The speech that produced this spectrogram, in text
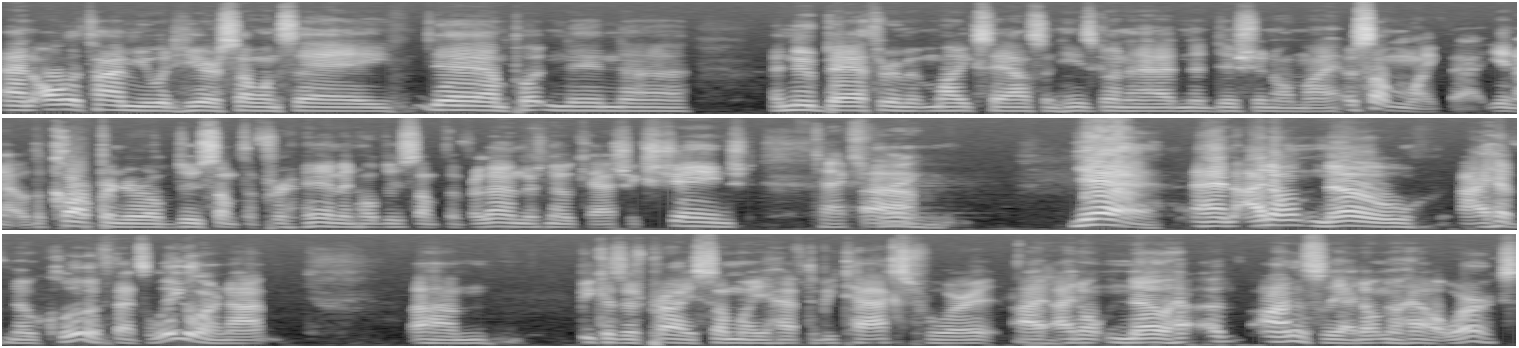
and all the time you would hear someone say, "Yeah, I'm putting in uh, a new bathroom at Mike's house, and he's going to add an addition on my," or something like that. You know, the carpenter will do something for him, and he'll do something for them. There's no cash exchanged. Tax free. Um, Yeah, and I don't know. I have no clue if that's legal or not, um, because there's probably some way you have to be taxed for it. I, I don't know. How, honestly, I don't know how it works.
